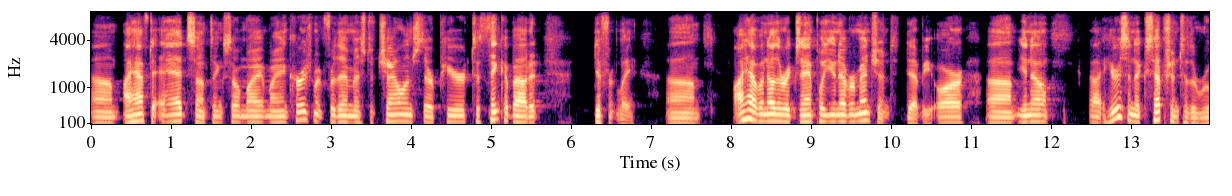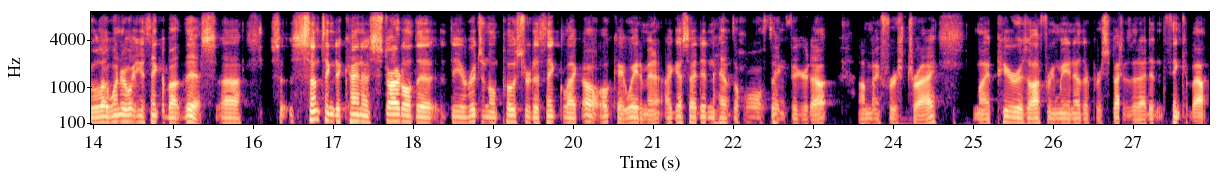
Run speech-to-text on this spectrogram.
Um, I have to add something. So my, my encouragement for them is to challenge their peer to think about it differently. Um, I have another example you never mentioned, Debbie, or, um, you know, uh, here's an exception to the rule. I wonder what you think about this. Uh, so, something to kind of startle the, the original poster to think like, oh, okay, wait a minute. I guess I didn't have the whole thing figured out on my first try. My peer is offering me another perspective that I didn't think about.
